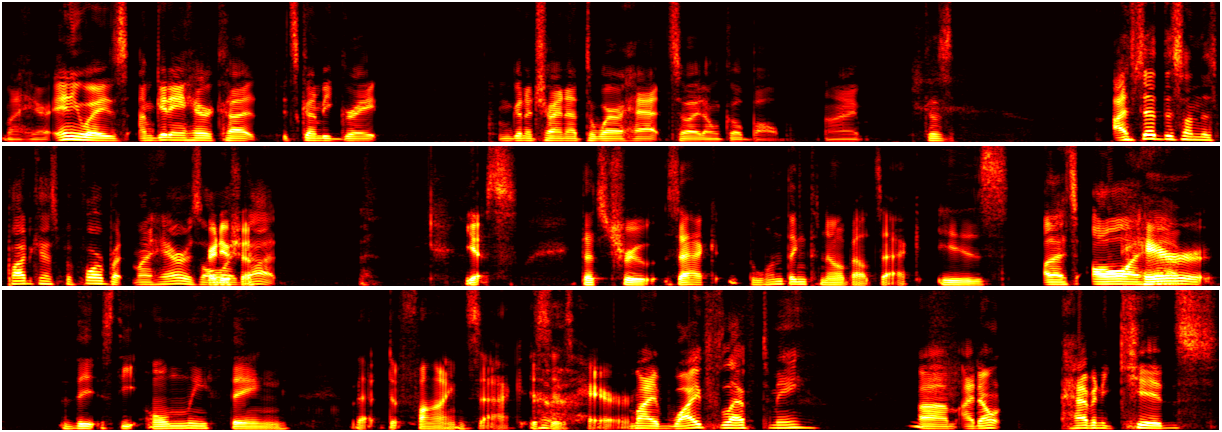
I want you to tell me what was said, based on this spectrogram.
my hair. Anyways, I'm getting a haircut. It's gonna be great. I'm gonna try not to wear a hat so I don't go bald. All right, because I've said this on this podcast before, but my hair is all Radio I show. got. Yes, that's true. Zach, the one thing to know about Zach is uh, That's all I have. hair the, is the only thing that defines Zach is his hair. My wife left me. Um, I don't have any kids.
